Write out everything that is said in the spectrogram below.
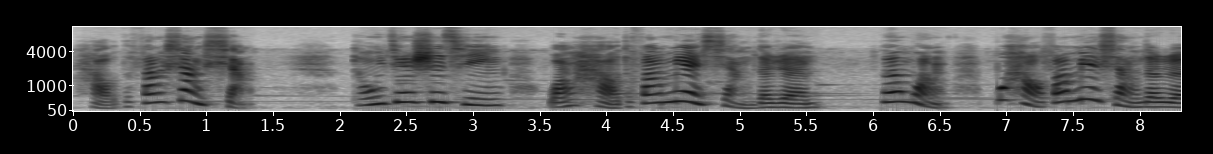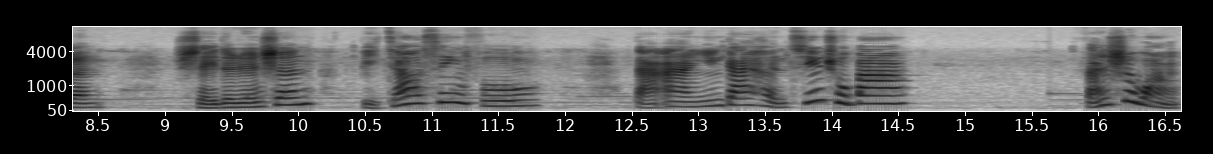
好的方向想，同一件事情往好的方面想的人，跟往不好方面想的人，谁的人生比较幸福？答案应该很清楚吧？凡是往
